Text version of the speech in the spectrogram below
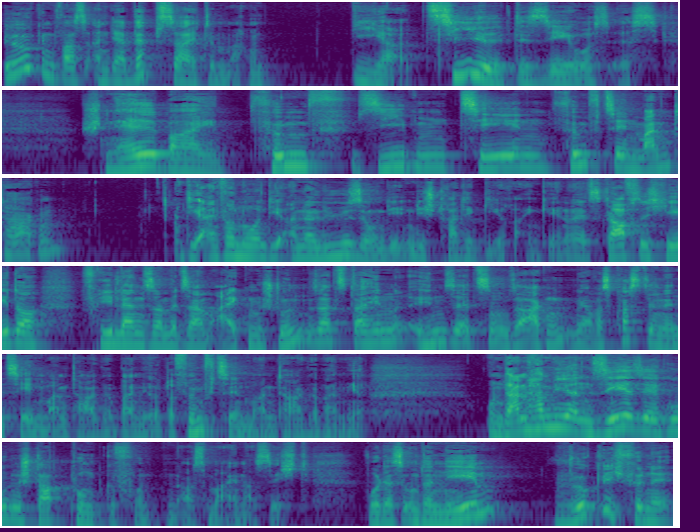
irgendwas an der Webseite machen, die ja Ziel des SEOs ist, schnell bei fünf, sieben, zehn, 15 Manntagen, die einfach nur in die Analyse und in die Strategie reingehen. Und jetzt darf sich jeder Freelancer mit seinem eigenen Stundensatz dahin hinsetzen und sagen, ja, was kostet denn 10 Manntage bei mir oder 15 Manntage bei mir? Und dann haben wir einen sehr, sehr guten Startpunkt gefunden aus meiner Sicht, wo das Unternehmen wirklich für eine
